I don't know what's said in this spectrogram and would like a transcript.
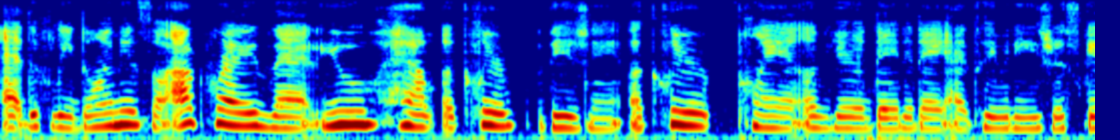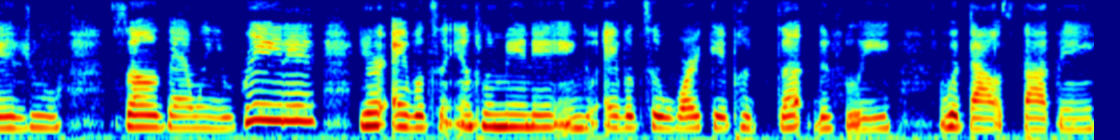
actively doing it. So I pray that you have a clear vision, a clear plan of your day to day activities, your schedule, so that when you read it, you're able to implement it and you're able to work it productively without stopping.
